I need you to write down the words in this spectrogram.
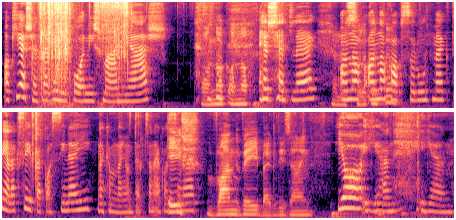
Aki esetleg unikornis mániás, Annak, annak esetleg, annak, annak abszolút, meg tényleg szépek a színei, nekem nagyon tetszenek a és színek. one way back design. Ja, igen, igen.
